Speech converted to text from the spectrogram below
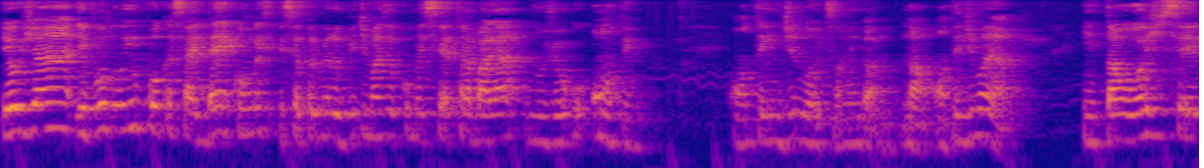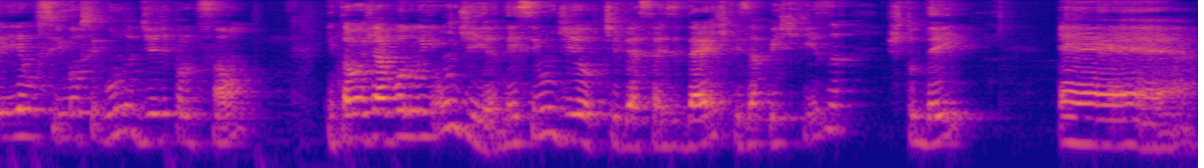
Eu já evolui um pouco essa ideia, como esse é o primeiro vídeo, mas eu comecei a trabalhar no jogo ontem. Ontem de noite, se não me engano. Não, ontem de manhã. Então hoje seria o meu segundo dia de produção. Então eu já evolui um dia. Nesse um dia eu tive essas ideias, fiz a pesquisa, estudei é...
